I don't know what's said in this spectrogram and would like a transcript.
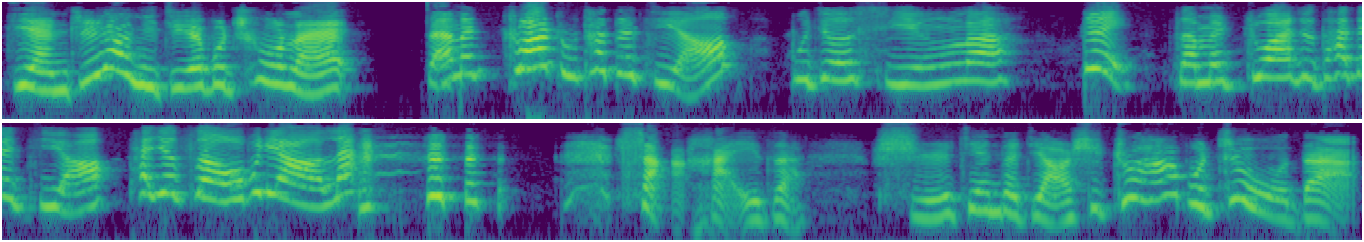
简直让你觉不出来。咱们抓住它的脚不就行了？对，咱们抓住它的脚，它就走不了了。傻孩子，时间的脚是抓不住的。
